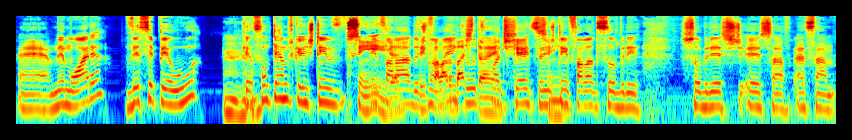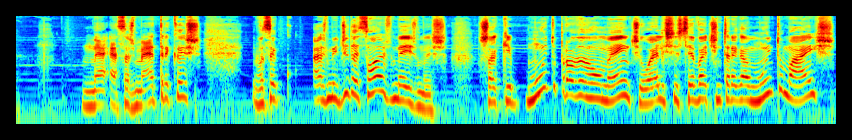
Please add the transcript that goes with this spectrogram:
é, memória, vCPU, uhum. que são termos que a gente tem, Sim, tem falado tem ultimamente, falado outros podcasts, Sim. a gente tem falado sobre, sobre esse, essa, essa, essas métricas. Você as medidas são as mesmas, só que muito provavelmente o LXC vai te entregar muito mais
